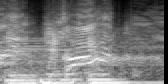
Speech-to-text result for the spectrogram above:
Thank God.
